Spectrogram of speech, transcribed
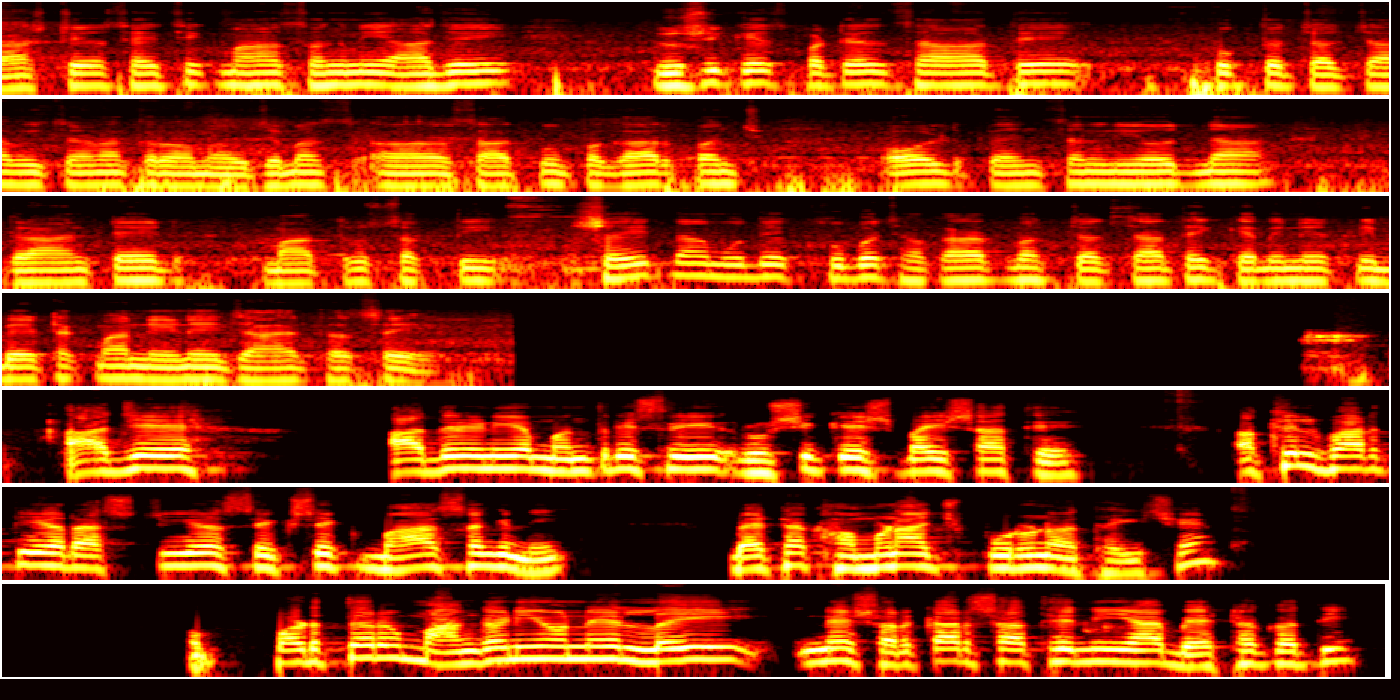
રાષ્ટ્રીય શૈક્ષિક મહાસંઘની આજે ઋષિકેશ પટેલ સાથે પુખ્ત ચર્ચા વિચારણા કરવામાં આવી, જેમાં સાતમું પગાર પંચ, ઓલ્ડ પેન્શન યોજના, ગ્રાન્ટેડ માતૃશક્તિ સહિતના મુદ્દે ખૂબ જ હકારાત્મક ચર્ચા થઈ. કેબિનેટની બેઠકમાં નિર્ણય જાહેર થશે. આજે આદરણીય મંત્રી શ્રી ઋષિકેશભાઈ સાથે અખિલ ભારતીય રાષ્ટ્રીય શૈક્ષિક મહાસંઘની બેઠક હમણાં જ પૂર્ણ થઈ છે. પડતર માંગણીઓને લઈને સરકાર સાથેની આ બેઠક હતી.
